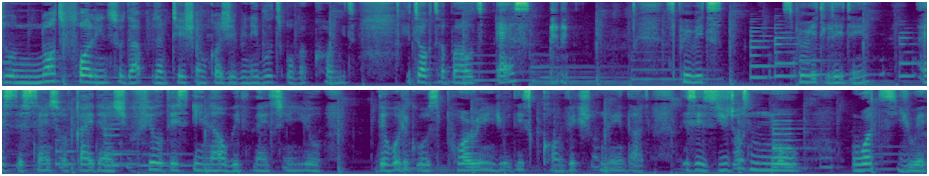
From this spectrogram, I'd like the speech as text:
to not fall into that temptation because you've been able to overcome it. He talked about S, spirit, spirit leading, as the sense of guidance. You feel this inner witness in you, the Holy Ghost pouring you this conviction, knowing that this is you just know what you were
